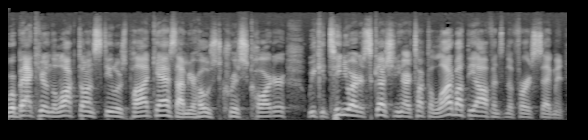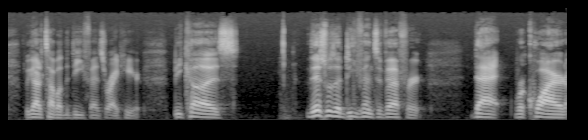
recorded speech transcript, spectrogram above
We're back here on the Locked On Steelers podcast. I'm your host, Chris Carter. We continue our discussion here. I talked a lot about the offense in the first segment. We got to talk about the defense right here because this was a defensive effort that required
